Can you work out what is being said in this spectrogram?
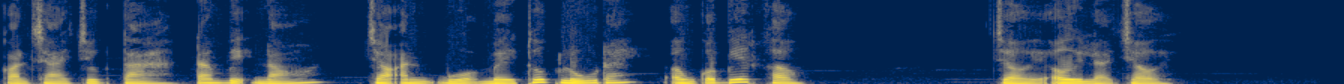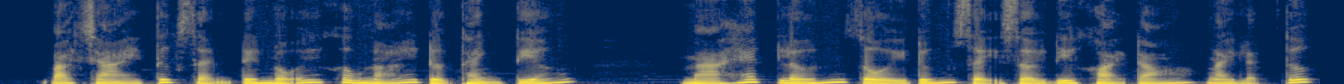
Con trai chúng ta đang bị nó cho ăn bùa mê thuốc lú đấy, ông có biết không? Trời ơi là trời! Bác trai tức giận đến nỗi không nói được thành tiếng mà hét lớn rồi đứng dậy rời đi khỏi đó ngay lập tức.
